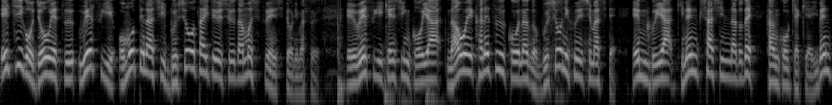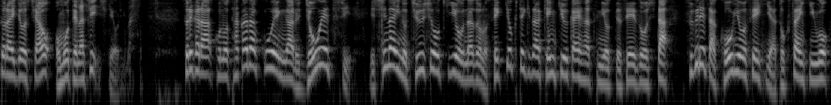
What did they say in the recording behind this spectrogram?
越後上越上杉おもてなし武将隊という集団も出演しております。え上杉謙信公や直江兼通公などの武将に扮しまして、演舞や記念写真などで観光客やイベント来場者をおもてなししております。それから、この高田公園がある上越市、市内の中小企業などの積極的な研究開発によって製造した優れた工業製品や特産品を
